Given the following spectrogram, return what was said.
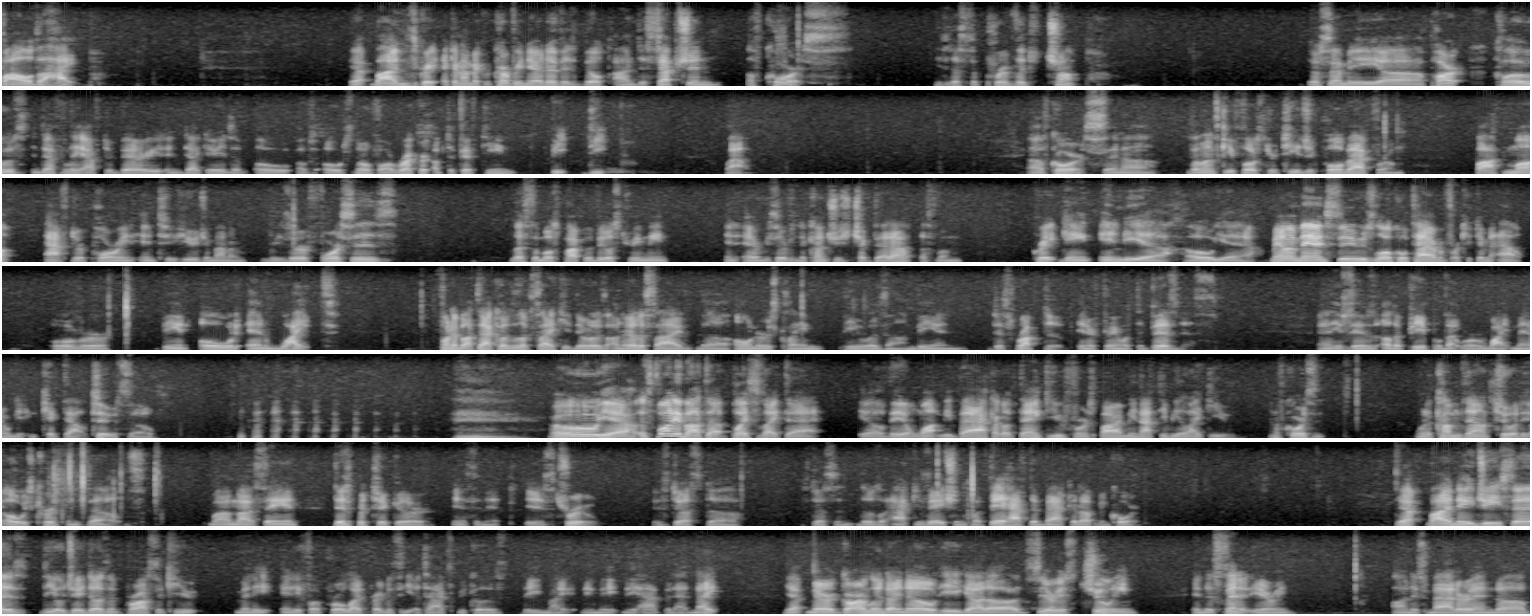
follow the hype. Yep, Biden's great economic recovery narrative is built on deception, of course. He's just a privileged chump. Yosemite uh, Park closed indefinitely after buried in decades of old, of old snowfall record up to 15 feet deep. Wow. Of course, and uh, Zelensky floats strategic pullback from Bakhmut after pouring into huge amount of reserve forces. Less the most popular video streaming in every service in the country. Check that out. That's from Great Game India. Oh yeah. Maryland man sues local tavern for kicking him out over being old and white. Funny about that because it looks like there was on the other side, the owners claimed he was um, being disruptive, interfering with the business. And he says other people that were white men were getting kicked out too. So, oh yeah, it's funny about that places like that. You know, they don't want me back. I go, thank you for inspiring me not to be like you. And of course, when it comes down to it, they always curse themselves. But I'm not saying this particular incident is true. It's just uh, it's just those are accusations, but they have to back it up in court. Yep, Biden AG says DOJ doesn't prosecute many Antifa pro-life pregnancy attacks because they might they may they happen at night. Yep, Merrick Garland, I know he got a serious chewing in the Senate hearing on this matter, and uh,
